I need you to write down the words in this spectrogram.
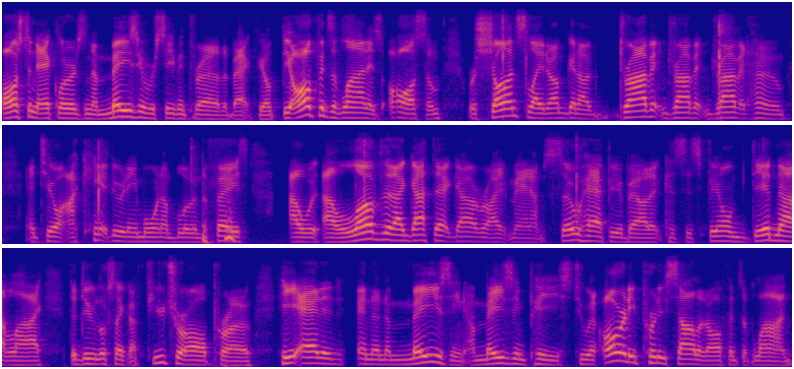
Austin Ekeler is an amazing receiving threat out of the backfield. The offensive line is awesome. Rashawn Slater, I'm gonna drive it and drive it and drive it home until I can't do it anymore and I'm blue in the face. I would I love that I got that guy right, man. I'm so happy about it because his film did not lie. The dude looks like a future all pro. He added an, an amazing, amazing piece to an already pretty solid offensive line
